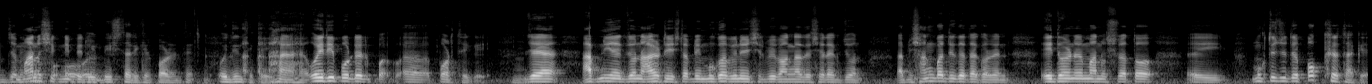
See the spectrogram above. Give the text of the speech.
যে মানসিক ও- নিপীড়ন। বিশ তারিখের পরের দিন ওই দিন থেকেই? হ্যাঁ হ্যাঁ ওই রিপোর্টের পর থেকে যে আপনি একজন আর্টিস্ট আপনি মুখাভিনয় শিল্পী বাংলাদেশের একজন আপনি সাংবাদিকতা করেন এই ধরনের মানুষরা তো এই মুক্তিযুদ্ধের পক্ষে থাকে।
